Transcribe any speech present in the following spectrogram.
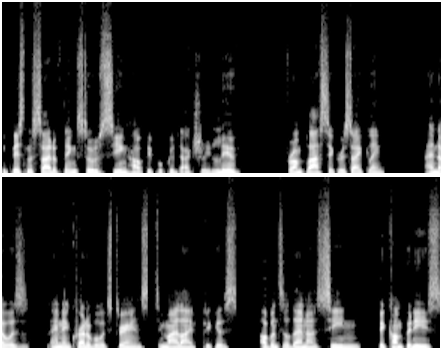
the business side of things, so seeing how people could actually live from plastic recycling, and that was an incredible experience in my life because up until then I've seen big companies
